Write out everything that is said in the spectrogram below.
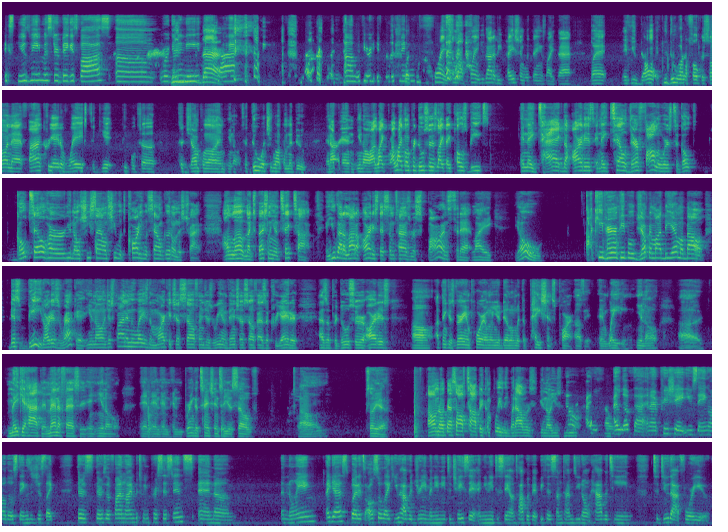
Excuse me, Mr. Biggest Boss. Um, we're gonna we need, need that. um, if you're if you're listening. But to my point, to my point, you got to be patient with things like that. But if you don't, if you do want to focus on that, find creative ways to get people to to jump on, you know, to do what you want them to do. And I and you know, I like I like when producers like they post beats and they tag the artist and they tell their followers to go go tell her, you know, she sounds, she would, Cardi would sound good on this track. I love, like, especially in TikTok. And you got a lot of artists that sometimes responds to that. Like, yo, I keep hearing people jump in my DM about this beat or this record, you know, and just finding new ways to market yourself and just reinvent yourself as a creator, as a producer, artist. Uh, I think it's very important when you're dealing with the patience part of it and waiting, you know. Uh, make it happen, manifest it, and you know, and and and, and bring attention to yourself. Um, so yeah. I don't know if that's off topic completely, but I was, you know, you. No, I, I love that, and I appreciate you saying all those things. It's just like there's there's a fine line between persistence and um, annoying, I guess, but it's also like you have a dream and you need to chase it and you need to stay on top of it because sometimes you don't have a team to do that for you.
